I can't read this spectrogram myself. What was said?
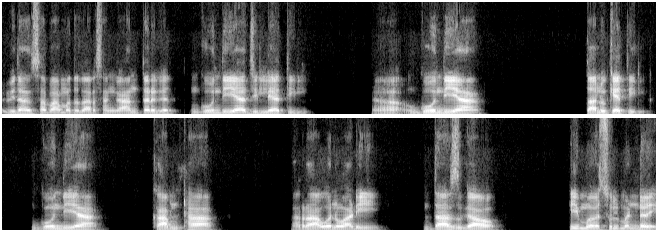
विधानसभा मतदारसंघाअंतर्गत गोंदिया जिल्ह्यातील गोंदिया तालुक्यातील गोंदिया कामठा रावणवाडी दासगाव ही महसूल मंडळे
